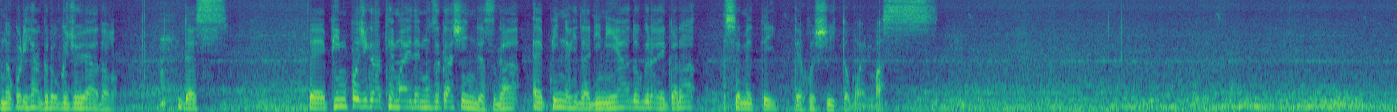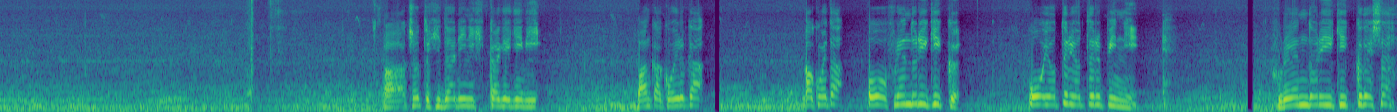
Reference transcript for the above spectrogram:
残り160ヤード。です、えー、ピンポジが手前で難しいんですが、えー、ピンの左2ヤードぐらいから攻めていってほしいと思います。あちょっと左に引っ掛け気味。バンカー越えるか？あ越えた。おおフレンドリーキック。おお寄ってる寄ってるピンに。フレンドリーキックでした。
